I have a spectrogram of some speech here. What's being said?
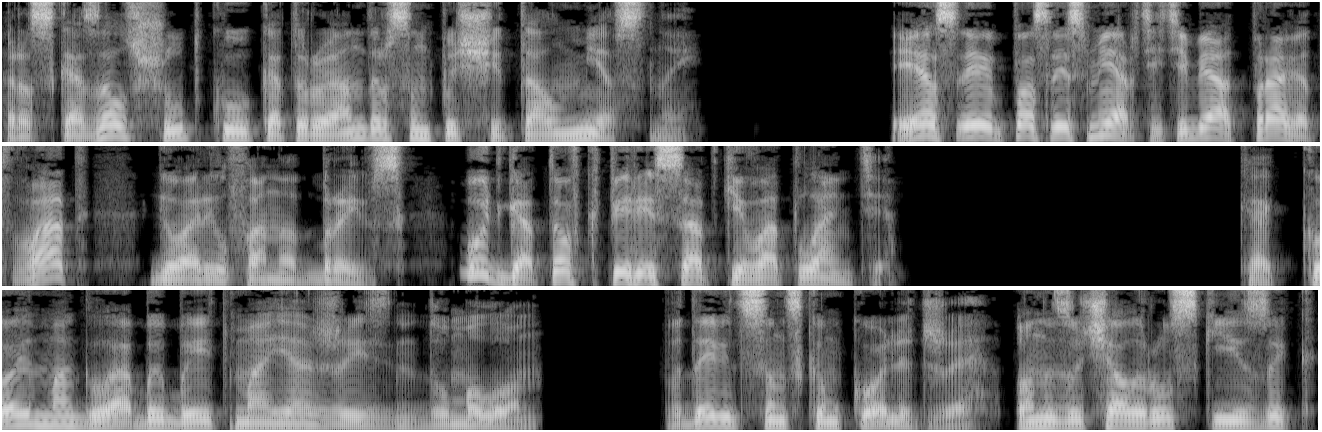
рассказал шутку, которую Андерсон посчитал местной. «Если после смерти тебя отправят в ад, — говорил фанат Брейвс, — будь готов к пересадке в Атланте». «Какой могла бы быть моя жизнь?» — думал он. В Дэвидсонском колледже он изучал русский язык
